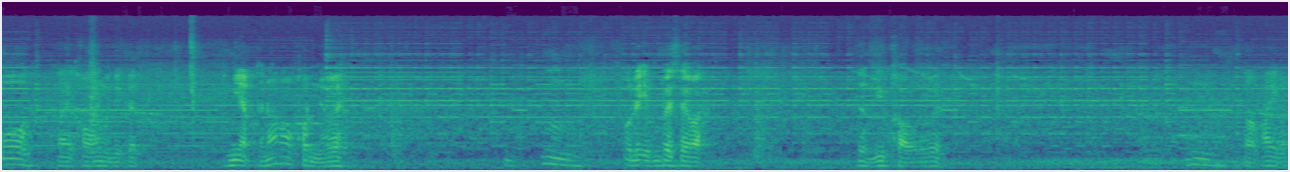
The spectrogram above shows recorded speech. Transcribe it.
โอ้ขายของมันนี่ก็เงียบแต่เนาะคนเนี่ยเว้ยอืมโอเลเอ็มไปใส่วะเริ่มวิวเขาแล้วเว้ยอืมต่อไปก็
